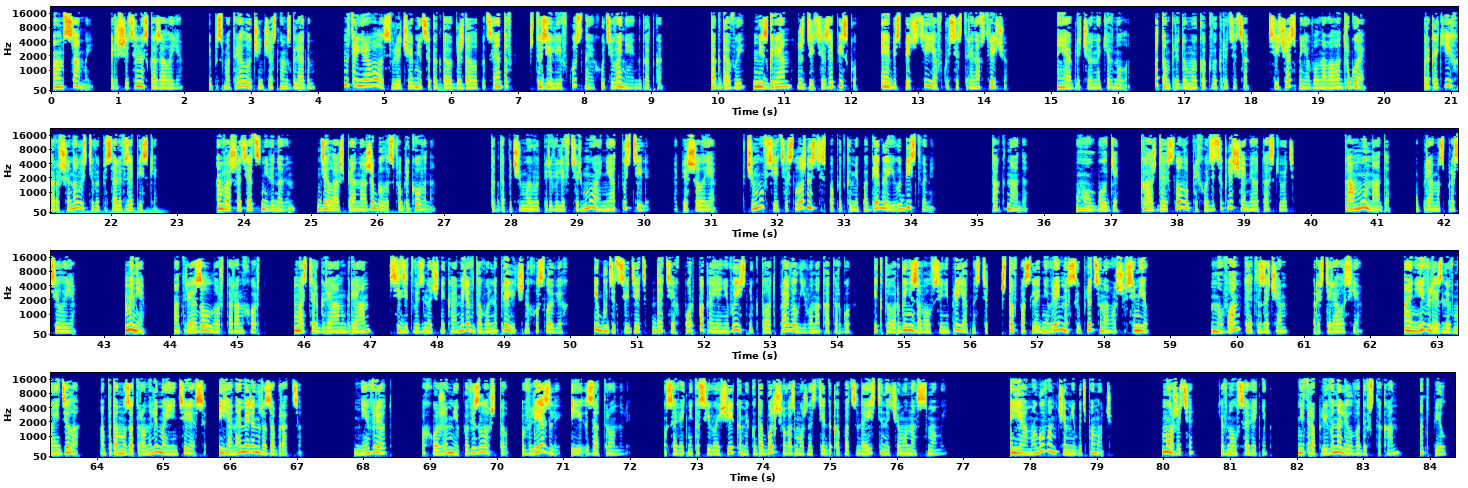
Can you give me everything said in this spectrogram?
Он самый, решительно сказала я и посмотрела очень честным взглядом. Натренировалась в лечебнице, когда убеждала пациентов, что зелье вкусное, хоть и воняет гадко. Тогда вы, мисс Гриан, ждите записку и обеспечьте явку сестры навстречу. Я обреченно кивнула. Потом придумаю, как выкрутиться. Сейчас меня волновало другое. Про какие хорошие новости вы писали в записке? Ваш отец невиновен. Дело о шпионаже было сфабриковано. Тогда почему его перевели в тюрьму, а не отпустили? Опешила я. К чему все эти сложности с попытками побега и убийствами? Так надо. О, боги, каждое слово приходится клещами вытаскивать. Кому надо? упрямо спросила я. Мне, отрезал лорд Аранхорд. Мастер Гриан Гриан сидит в одиночной камере в довольно приличных условиях и будет сидеть до тех пор, пока я не выясню, кто отправил его на каторгу и кто организовал все неприятности, что в последнее время сыплются на вашу семью. Но вам-то это зачем? Растерялась я. Они влезли в мои дела, а потому затронули мои интересы, и я намерен разобраться. Не врет. Похоже, мне повезло, что влезли и затронули. У советника с его ищейками куда больше возможностей докопаться до истины, чем у нас с мамой. «Я могу вам чем-нибудь помочь?» «Можете», — кивнул советник. Неторопливо налил воды в стакан, отпил.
